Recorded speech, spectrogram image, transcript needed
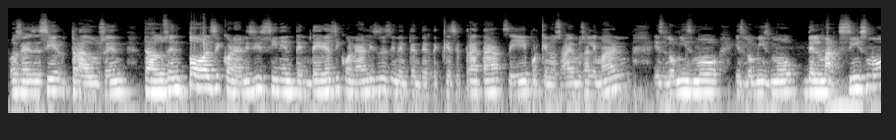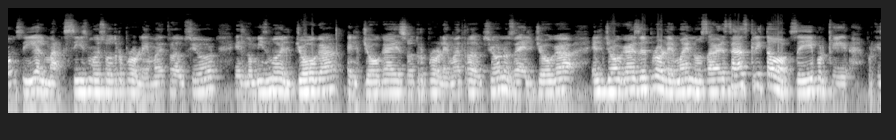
o sea, es decir, traducen, traducen todo el psicoanálisis sin entender el psicoanálisis, sin entender de qué se trata, sí, porque no sabemos alemán, es lo mismo, es lo mismo del marxismo, sí, el marxismo es otro problema de traducción, es lo mismo del yoga, el yoga es otro otro problema de traducción, o sea, el yoga, el yoga es el problema de no saber sánscrito, ¿sí? Porque, porque,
